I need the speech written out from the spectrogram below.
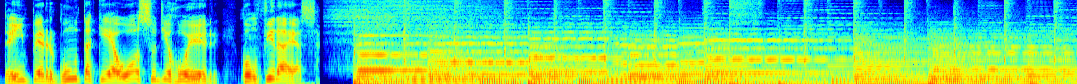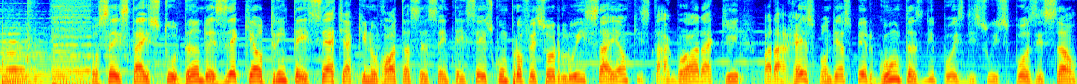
Tem pergunta que é osso de roer. Confira essa. Você está estudando Ezequiel 37 aqui no Rota 66 com o professor Luiz Saião, que está agora aqui para responder as perguntas depois de sua exposição.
